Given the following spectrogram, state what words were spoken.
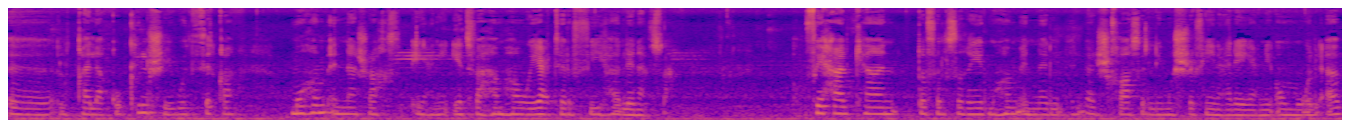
بالقلق آه، وكل شيء والثقة. مهم إن شخص يعني يتفهمها ويعترف فيها لنفسه. في حال كان طفل صغير مهم إن الأشخاص اللي مشرفين عليه يعني أم والأب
